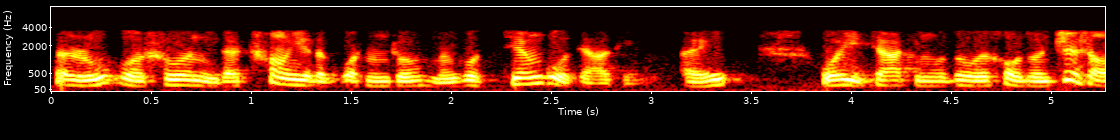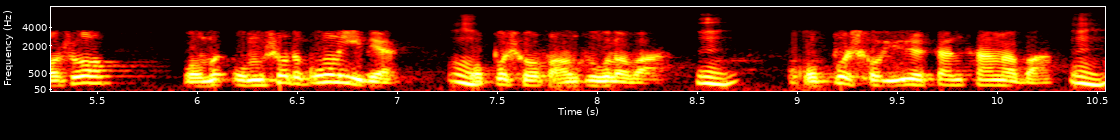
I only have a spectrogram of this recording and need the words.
那如果说你在创业的过程中能够兼顾家庭，哎，我以家庭作为后盾，至少说我们我们说的功利一点，我不愁房租了吧？嗯，我不愁一日三餐了吧？嗯，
